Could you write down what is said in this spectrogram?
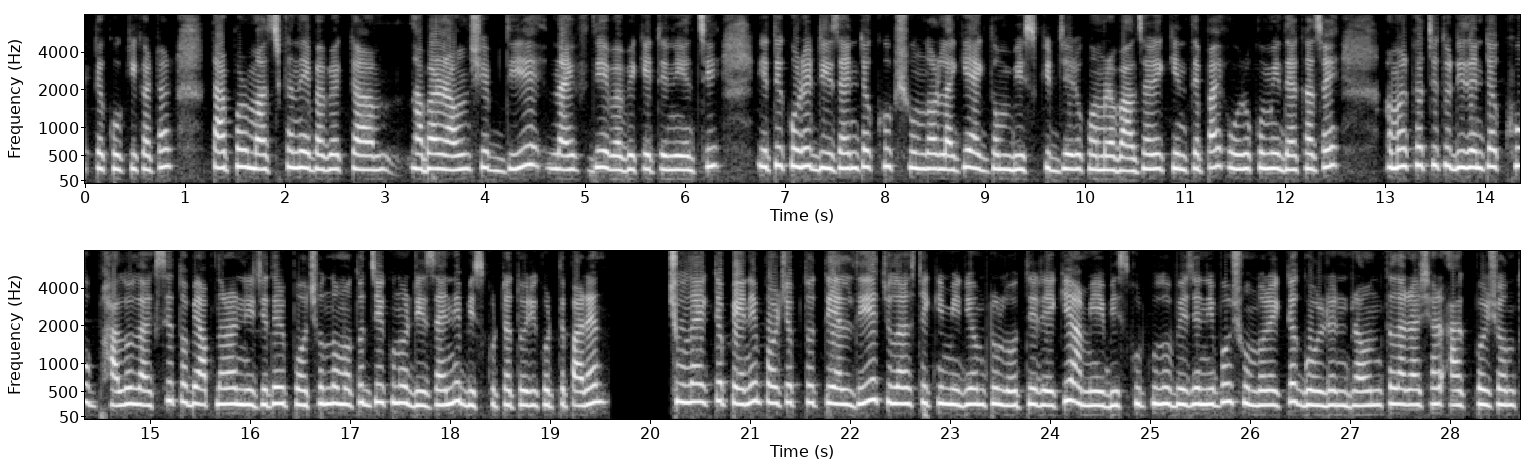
একটা কুকি কাটার। তারপর মাঝখানে এভাবে একটা, আবার রাউন্ড শেপ দিয়ে নাইফ দিয়ে এভাবে কেটে নিয়েছি। এতে করে ডিজাইনটা খুব সুন্দর লাগে, একদম বিস্কিট যেরকম আমরা বাজারে কিনতে পাই, ওরকমই দেখা যায়। আমার কাছে তো ডিজাইনটা খুব ভালো লাগছে, তবে আপনারা নিজেদের পছন্দ মতো যে কোনো ডিজাইনে বিস্কুটটা তৈরি করতে পারেন। চুলা একটা প্যানে পর্যাপ্ত তেল দিয়ে চুলাসটাকে মিডিয়াম টু লোতে রেখে আমি এই বিস্কুটগুলো ভেজে নিব। সুন্দর একটা গোল্ডেন ব্রাউন কালার আসার আগ পর্যন্ত।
